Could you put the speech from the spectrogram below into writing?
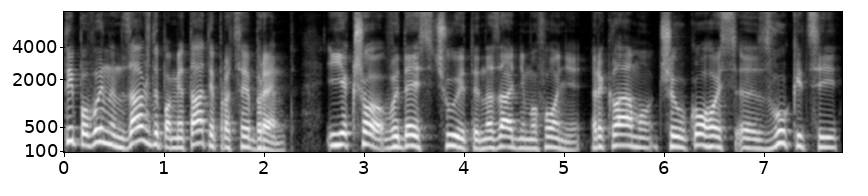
ти повинен завжди пам'ятати про цей бренд. І якщо ви десь чуєте на задньому фоні рекламу, чи у когось е, звуки ці,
